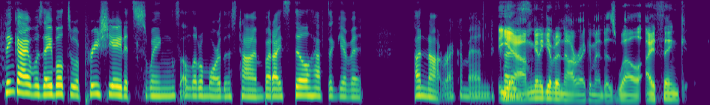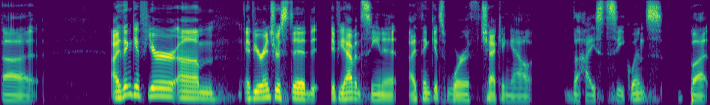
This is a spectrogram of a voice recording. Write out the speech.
think i was able to appreciate its swings a little more this time but i still have to give it a not recommend Yeah, I'm gonna give it a not recommend as well. I think uh I think if you're um if you're interested, if you haven't seen it, I think it's worth checking out the heist sequence, but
